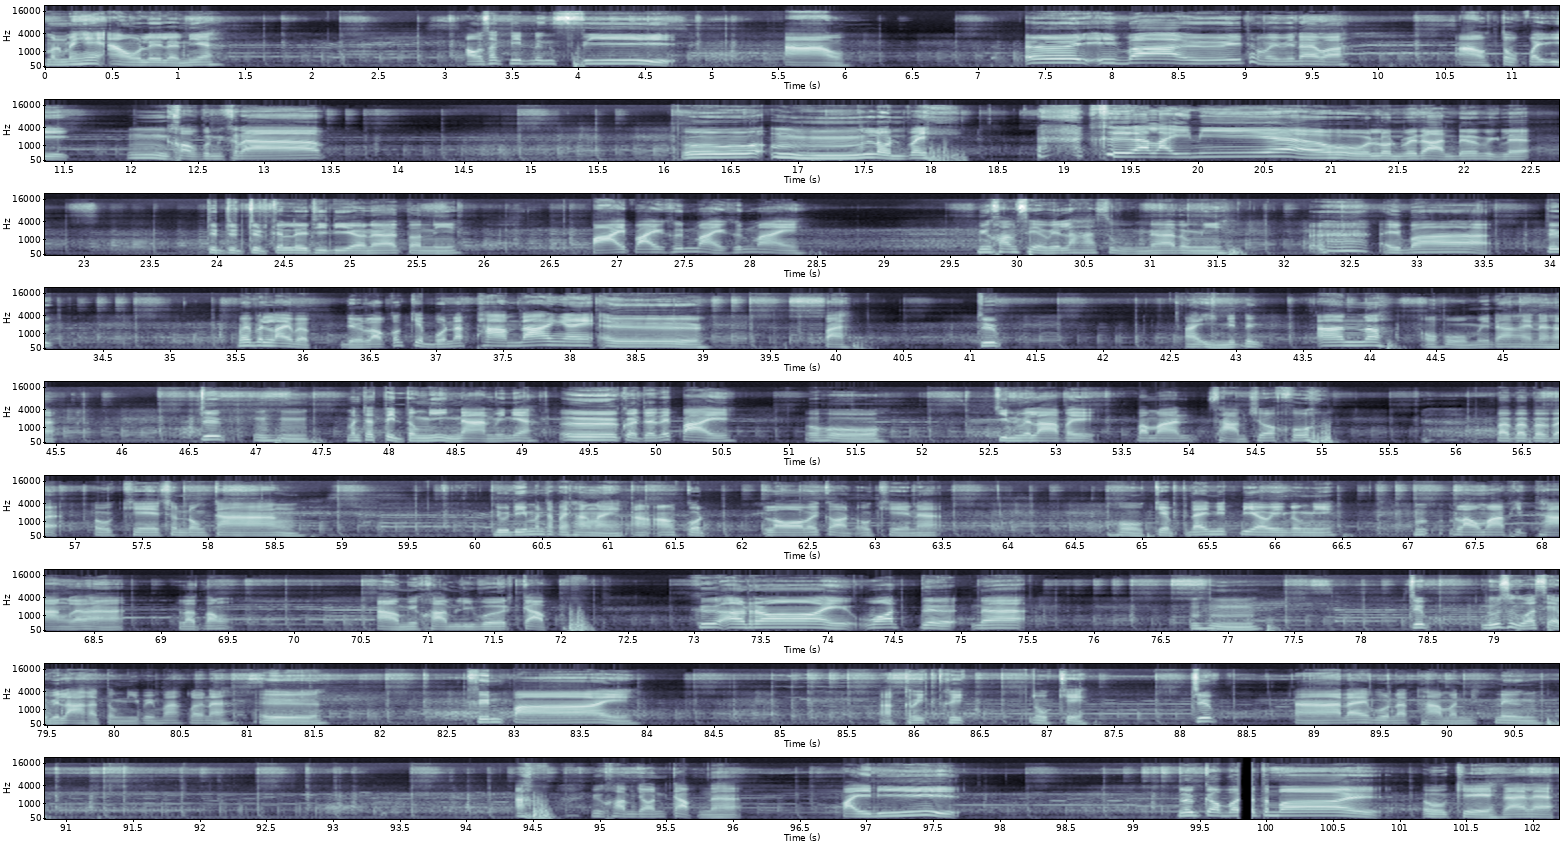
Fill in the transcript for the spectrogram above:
มันไม่ให้เอาเลยเหรอเนี่ย เอาสักนิดนึงสิอ้าว เอ้ยอีบ้าเอ้ยทำไมไม่ได้วะอ้าวตกไปอีก อืมขอบคุณครับโอ้อืมหล่นไป คืออะไรเนี่ย โอ้โห หล่นไปด่านเดิมอีกแล้ว จุดๆๆกันเลยทีเดียวนะ ตอนนี้ไปไปขึ้นใหม่ขึ้นใหม่ มีความเสียเวลาสูงนะตรงนี้ ไอ้บ้า ตึก ไม่เป็นไรแบบ เดี๋ยวเราก็เก็บโบนัสไทม์ได้ไง เออ ไปจึบอะอีกนิดนึง อันเนาะโอ้โห ไม่ได้นะฮะ จึกอือหือ มันจะติดตรงนี้อีกนานไหมเนี่ย เออกว่าจะได้ไป โอ้โห กินเวลาไป ประมาณสามชั่วคตรไปไปไปไปโอเคชนตรงกลาง ดูดิมันจะไปทางไหน เอาเอากดรอไว้ก่อน โอเคนะโอ้โหเก็บได้นิดเดียวเองตรงนี้ เรามาผิดทางแล้วฮะเราต้องอ้าวมีความรีเวิร์สกลับ คืออร่อย what the นะอือหือจึบรู้สึกว่าเสียเวลากับตรงนี้ไปมากแล้วนะ เออ ขึ้นไป อะ คลิกคลิกโอเค จึ๊บ อ่า ได้โบนัสไทม์มานิดนึงอ้าวมีความย้อนกลับนะฮะ ไปดีแล้วกลับมาทำไม โอเค ได้แล้ว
